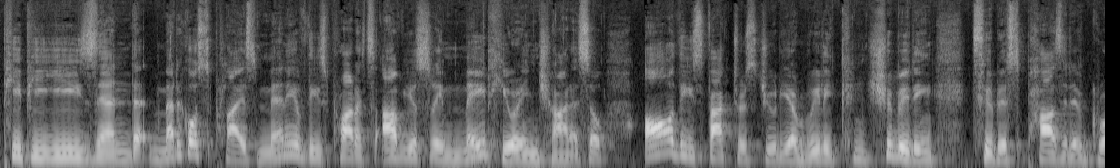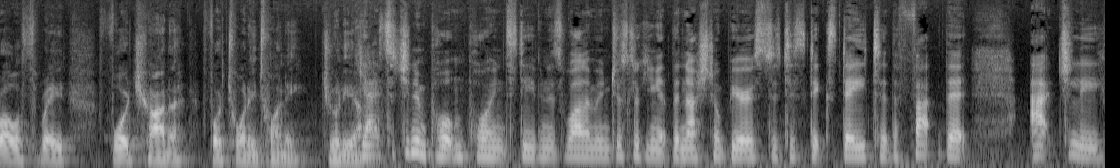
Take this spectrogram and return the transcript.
PPEs and medical supplies. Many of these products obviously made here in China. So all these factors, Julia, really contributing to this positive growth rate for China for 2020. Julia. Yeah, it's such an important point, Stephen, as well. I mean, just looking at the National Bureau of Statistics data, the fact that actually,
